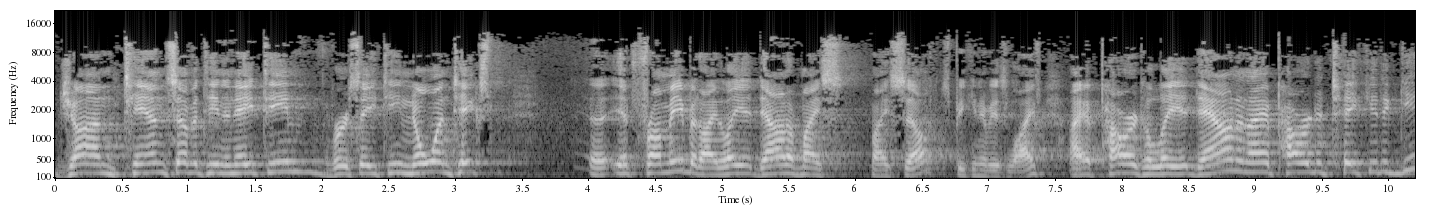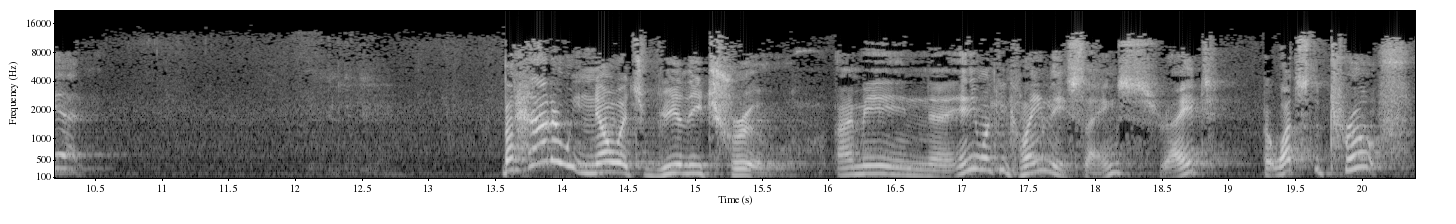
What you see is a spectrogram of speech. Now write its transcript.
John 10, 17, and 18, verse 18 No one takes uh, it from me, but I lay it down of my, myself. Speaking of his life, I have power to lay it down, and I have power to take it again. But how do we know it's really true? I mean, uh, anyone can claim these things, right? But what's the proof?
